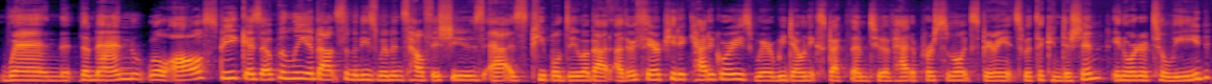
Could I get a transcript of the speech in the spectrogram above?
when the men will all speak as openly about some of these women's health issues as people do about other therapeutic categories where we don't expect them to have had a personal experience with the condition in order to lead.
